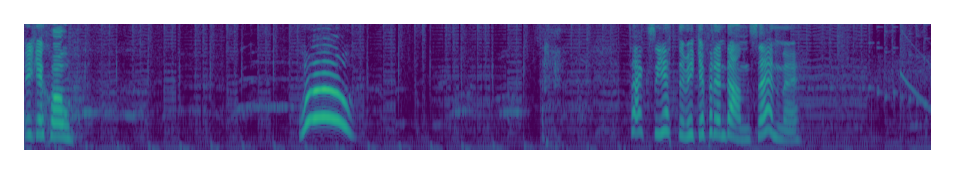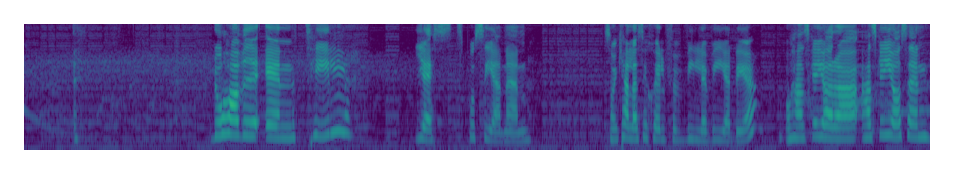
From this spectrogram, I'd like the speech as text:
Vilken show! Woo! Tack så jättemycket för den dansen. Då har vi en till gäst på scenen som kallar sig själv för Ville VD. Och han ska, göra, han ska ge oss en,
